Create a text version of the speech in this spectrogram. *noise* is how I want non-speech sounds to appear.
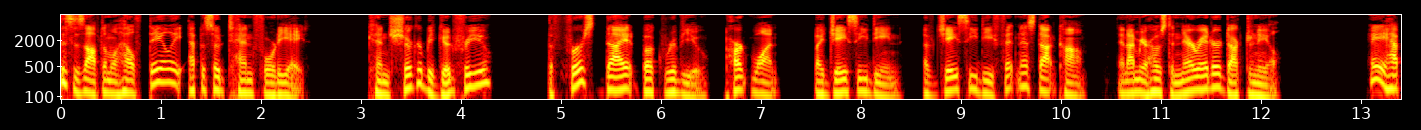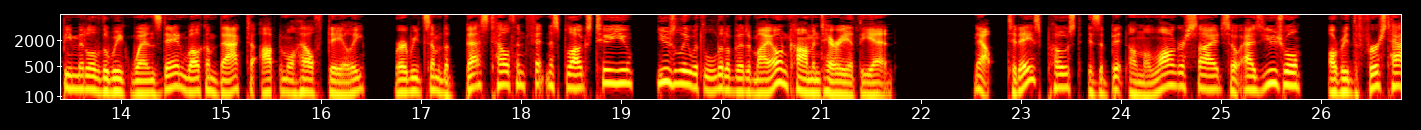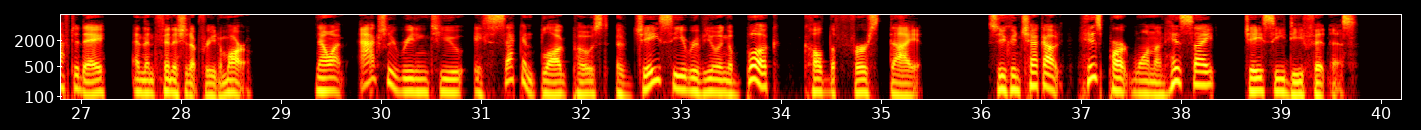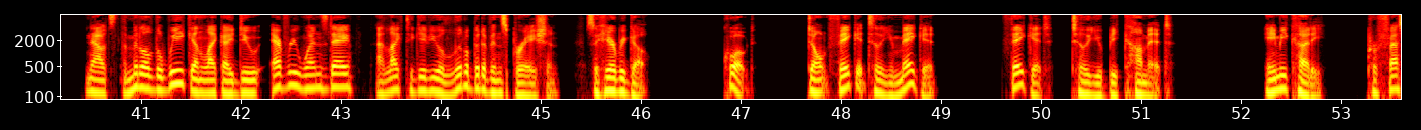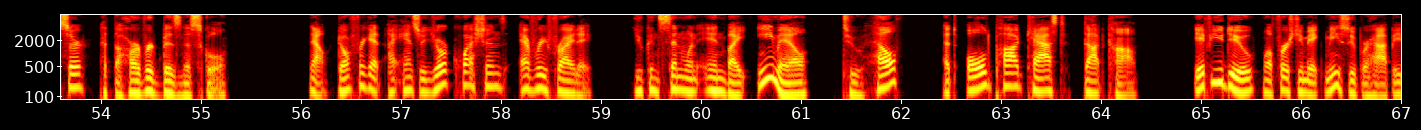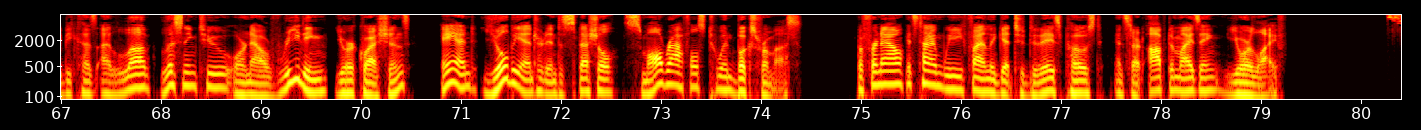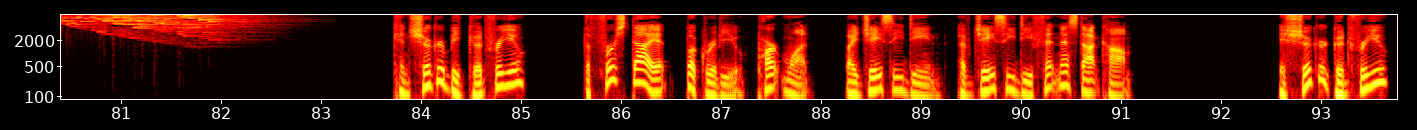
This is Optimal Health Daily, episode 1048. Can sugar be good for you? The First Diet Book Review, Part 1, by JC Deen of jcdfitness.com. And I'm your host and narrator, Dr. Neal. Hey, happy middle of the week Wednesday, and welcome back to Optimal Health Daily, where I read some of the best health and fitness blogs to you, usually with a little bit of my own commentary at the end. Now, today's post is a bit on the longer side, so as usual, I'll read the first half today and then finish it up for you tomorrow. Now, I'm actually reading to you a second blog post of JC reviewing a book called The First Diet. So you can check out his part one on his site, JCD Fitness. Now, it's the middle of the week, and like I do every Wednesday, I'd like to give you a little bit of inspiration. So here we go. Quote Don't fake it till you make it, fake it till you become it. Amy Cuddy, professor at the Harvard Business School. Now, don't forget, I answer your questions every Friday you can send one in by email to health at oldpodcast.com. If you do, well, first you make me super happy because I love listening to or now reading your questions, and you'll be entered into special small raffles to win books from us. But for now, it's time we finally get to today's post and start optimizing your life. Can sugar be good for you? The First Diet Book Review, Part 1 by JC Deen of jcdfitness.com. Is sugar good for you?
